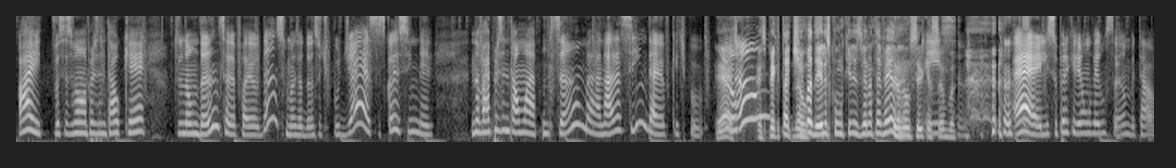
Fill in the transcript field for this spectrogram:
Ai, vocês vão apresentar o quê? Tu não dança? Eu falei, eu danço, mas eu danço tipo jazz, essas coisas assim dele. Não vai apresentar uma, um samba, nada assim. Daí eu fiquei tipo. É, a não. a expectativa Não. deles com o que eles vêem na TV, né? Eu não sei o que é Isso. samba. é, eles super queriam ver um samba e tal.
